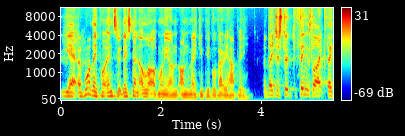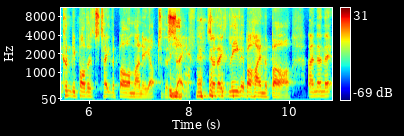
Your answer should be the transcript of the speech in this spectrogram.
yeah, of what they put into it, they spent a lot of money on on making people very happy. They just do things like they couldn't be bothered to take the bar money up to the safe, so they leave it behind the bar, and then they,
